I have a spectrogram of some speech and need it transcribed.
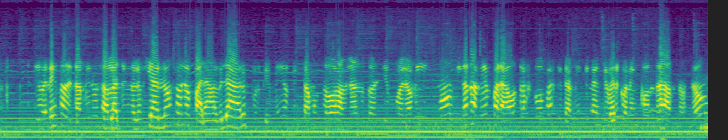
digo, en esto de también usar la tecnología no solo para hablar, porque que estamos todos hablando todo el tiempo de lo mismo, sino también para otras cosas que también tengan que ver con encontrarnos, ¿no?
